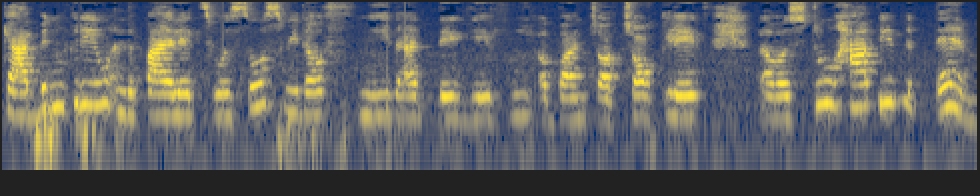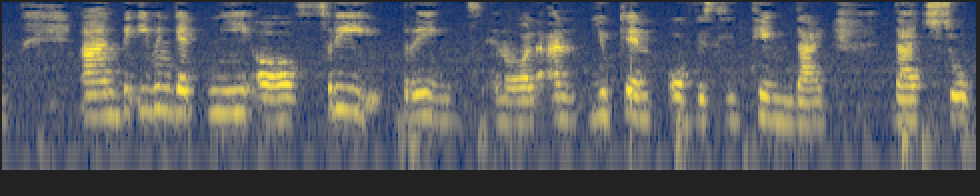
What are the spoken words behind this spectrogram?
cabin crew and the pilots were so sweet of me that they gave me a bunch of chocolates. I was too happy with them, and they even get me uh, free drinks and all. And you can obviously think that that's so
